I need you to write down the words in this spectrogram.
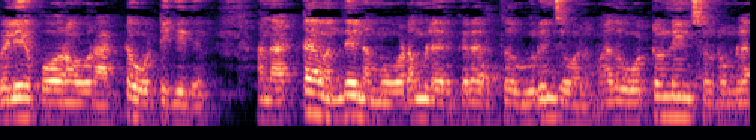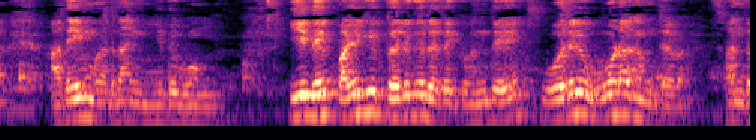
வெளியே போகிறோம் ஒரு அட்டை ஒட்டிக்குது. அந்த அட்டை வந்து நம்ம உடம்புல இருக்கிற ரத்தத்தை உறிஞ்சு வரும். அது ஒட்டுண்ணின்னு சொல்கிறோம்ல அதே மாதிரி தான் இதுவும். இது பல்கி பெருகிறதுக்கு வந்து ஒரு ஊடகம் தேவை. அந்த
